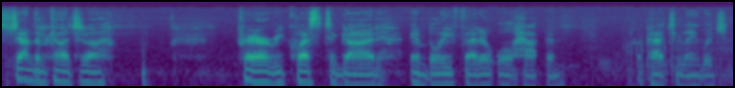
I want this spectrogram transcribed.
Chandrakachra prayer request to God and belief that it will happen. Apache language.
